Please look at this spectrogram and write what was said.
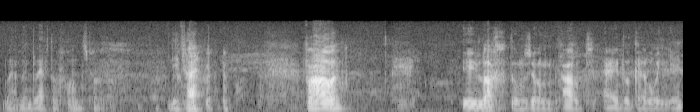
Maar men blijft toch Fransman. Niet waar? Vrouwen, u lacht om zo'n oud, ijdel karonje.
